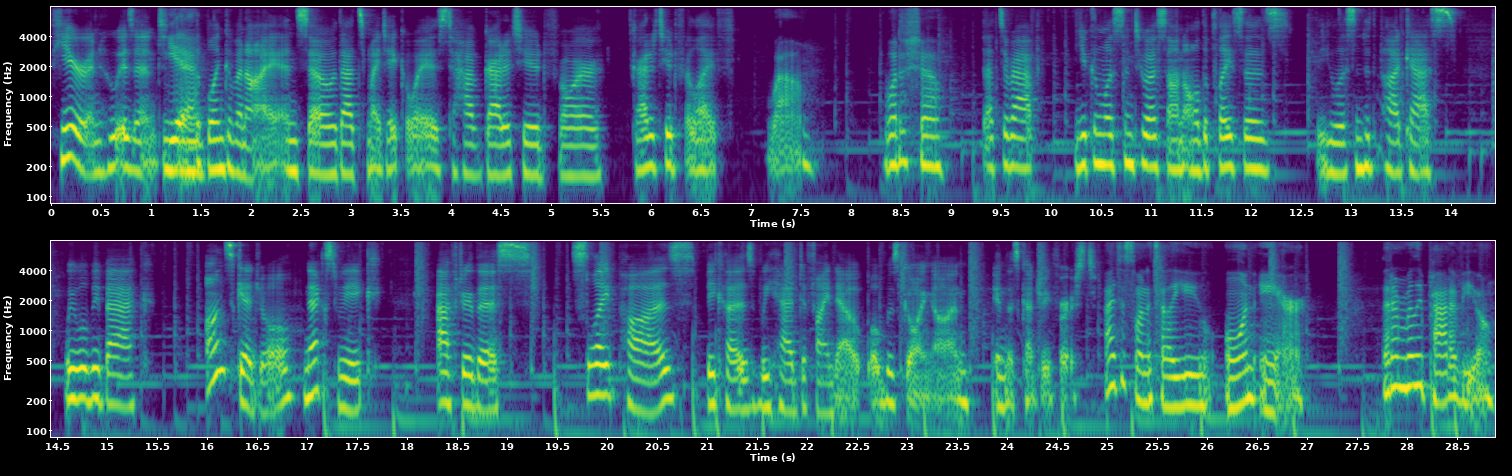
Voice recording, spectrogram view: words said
here and who isn't Yeah. in the blink of an eye. And so that's my takeaway is to have gratitude for gratitude for life. Wow. What a show. That's a wrap. You can listen to us on all the places that you listen to the podcasts. We will be back on schedule next week after this slight pause because we had to find out what was going on in this country first. I just want to tell you on air that I'm really proud of you.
